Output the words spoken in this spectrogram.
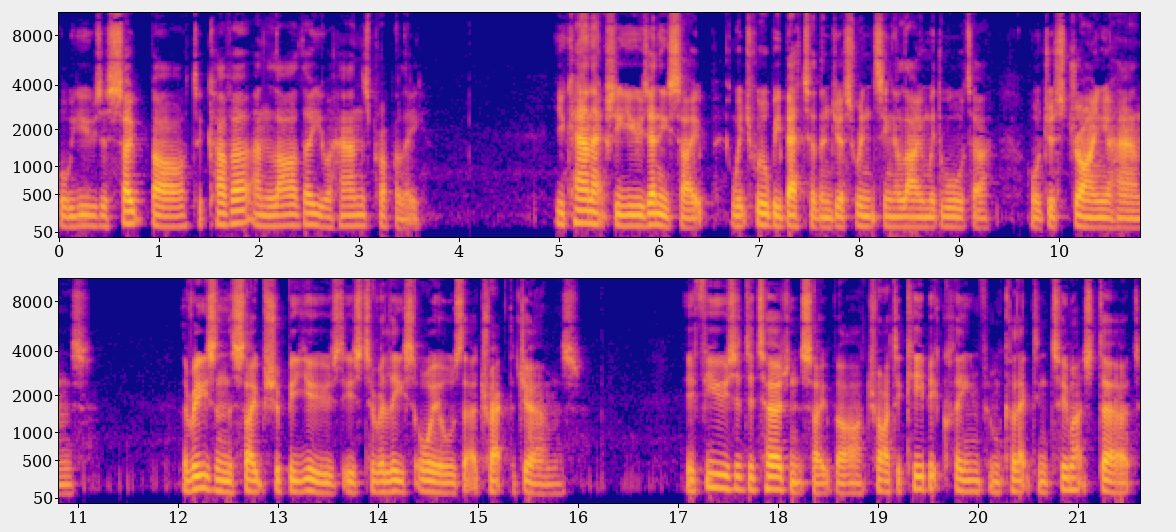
or use a soap bar to cover and lather your hands properly. You can actually use any soap, which will be better than just rinsing alone with water or just drying your hands. The reason the soap should be used is to release oils that attract the germs. If you use a detergent soap bar, try to keep it clean from collecting too much dirt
